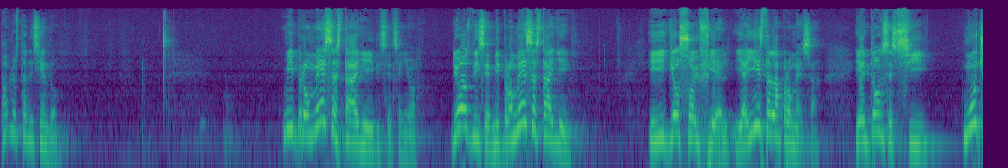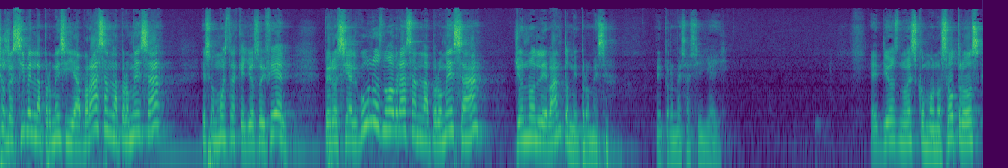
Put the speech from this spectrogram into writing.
Pablo está diciendo, mi promesa está allí, dice el Señor. Dios dice, mi promesa está allí y yo soy fiel. Y ahí está la promesa. Y entonces, si muchos reciben la promesa y abrazan la promesa, eso muestra que yo soy fiel. Pero si algunos no abrazan la promesa, yo no levanto mi promesa. Mi promesa sigue ahí. Eh, Dios no es como nosotros,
